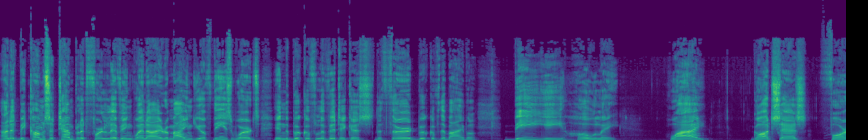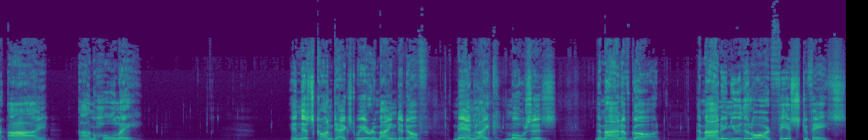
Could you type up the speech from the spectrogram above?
And it becomes a template for living when I remind you of these words in the book of Leviticus, the third book of the Bible Be ye holy. Why? God says, For I am holy. In this context, we are reminded of men like Moses, the man of God, the man who knew the Lord face to face,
